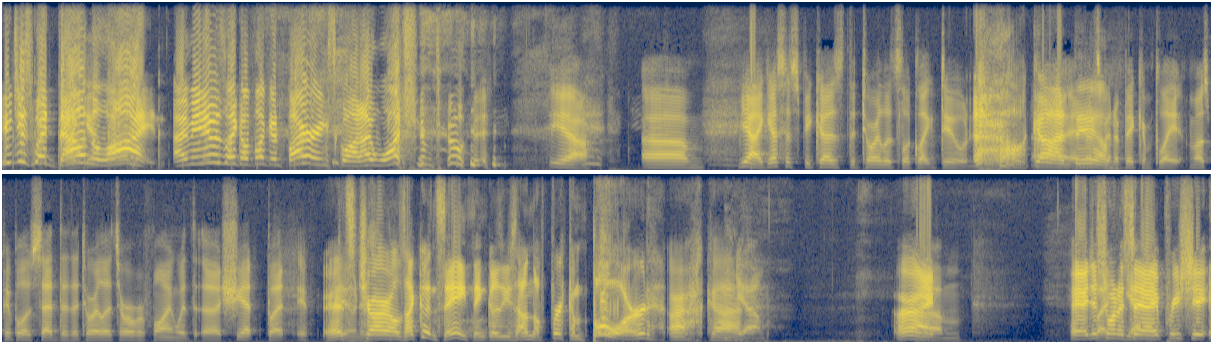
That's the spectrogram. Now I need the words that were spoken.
He just went down the line. I mean, it was like a fucking firing squad. I watched him do it. Yeah. Um, yeah, I guess it's because the toilets look like Dune. Oh Uh, god and That's damn. been a big complaint. Most people have said that the toilets are overflowing with uh, shit, but if It's Dune is- Charles. I couldn't say anything because he's on the freaking board. Oh god. yeah. All right. Um, hey, I just want to yeah, say I appreciate.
